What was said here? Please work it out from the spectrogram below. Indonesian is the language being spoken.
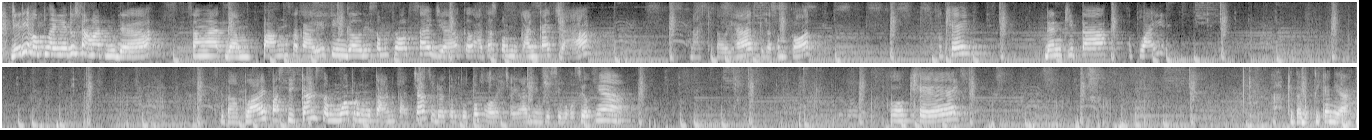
Jadi apply-nya itu sangat mudah sangat gampang sekali tinggal disemprot saja ke atas permukaan kaca nah kita lihat kita semprot oke dan kita apply kita apply pastikan semua permukaan kaca sudah tertutup oleh cairan invisible shieldnya oke okay. kita buktikan ya.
